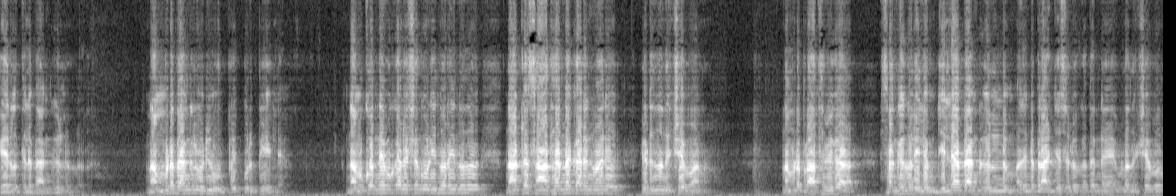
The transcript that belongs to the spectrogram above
കേരളത്തിലെ ബാങ്കുകളിലുള്ളത്. നമ്മുടെ ബാങ്കിൽ ഒരു ഉറുപ്പി ഉറുപ്പിയില്ല നമുക്ക് ഒന്നേ മുക്കാൽ ലക്ഷം കോടി എന്ന് പറയുന്നത് നാട്ടിലെ സാധാരണക്കാരന്മാര് ഇടുന്ന നിക്ഷേപമാണ്. നമ്മുടെ പ്രാഥമിക സംഘങ്ങളിലും ജില്ലാ ബാങ്കുകളിലും അതിന്റെ ബ്രാഞ്ചസിലും ഒക്കെ തന്നെ ഉള്ള നിക്ഷേപം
